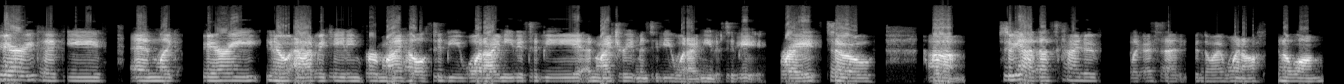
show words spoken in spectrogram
very picky and like very, you know, advocating for my health to be what I need it to be and my treatment to be what I need it to be, right? So, um, so yeah, that's kind of like I said, even though I went off in a long,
